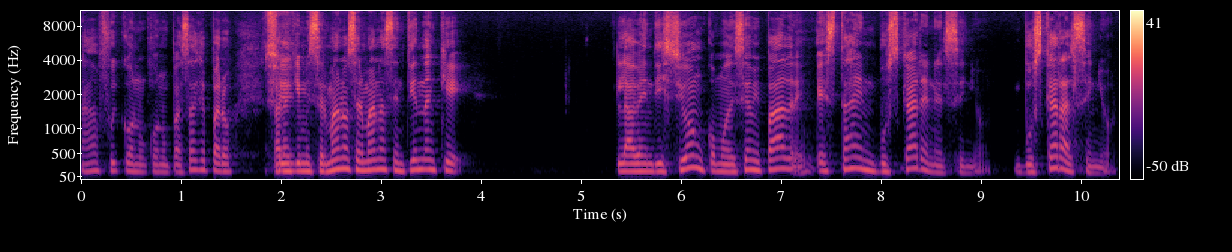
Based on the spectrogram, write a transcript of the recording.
ah, fui con, con un pasaje, pero para Sí. que mis hermanos, hermanas entiendan que la bendición, como decía mi padre, está en buscar en el Señor, buscar al Señor.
